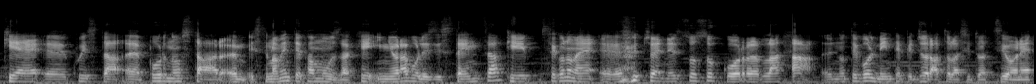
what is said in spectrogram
che è eh, questa eh, pornostar eh, estremamente famosa che ignoravo l'esistenza che secondo me eh, cioè nel suo soccorrerla ha eh, notevolmente peggiorato la situazione.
